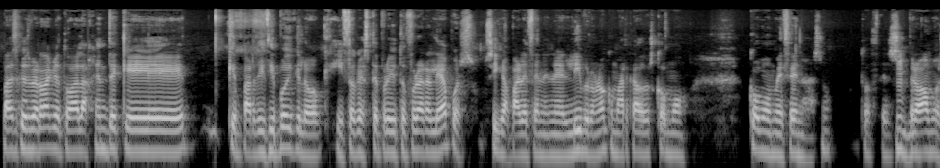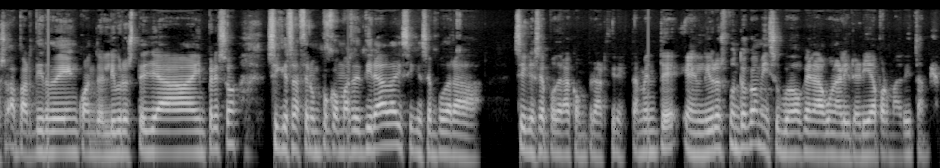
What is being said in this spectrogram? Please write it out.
Pasa que es verdad que toda la gente que, participó y que, lo, hizo que este proyecto fuera realidad, pues sí que aparecen en el libro, ¿no? Marcados como, como mecenas, ¿no? Entonces, pero vamos, a partir de en cuanto el libro esté ya impreso, sí que se hace un poco más de tirada y sí que se podrá, sí que se podrá comprar directamente en libros.com y supongo que en alguna librería por Madrid también.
